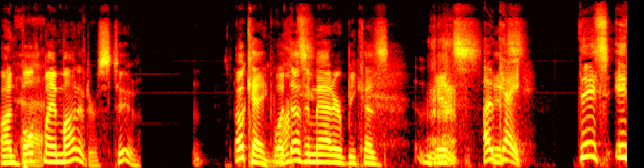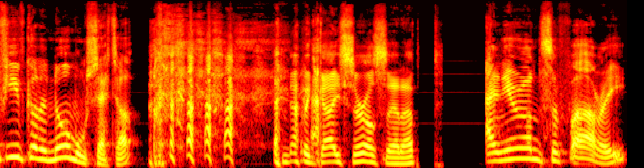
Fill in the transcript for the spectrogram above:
On both Uh, my monitors too. Okay, well what? it doesn't matter because it's okay it's this if you've got a normal setup not a Guy Serle setup. and you're on Safari,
